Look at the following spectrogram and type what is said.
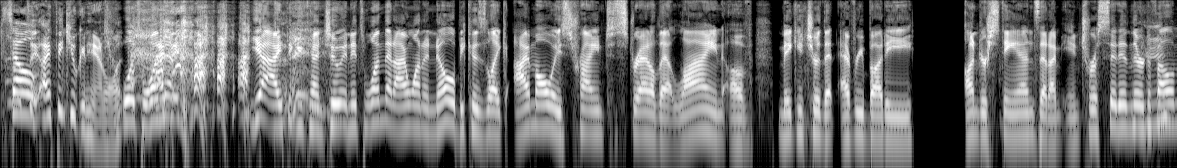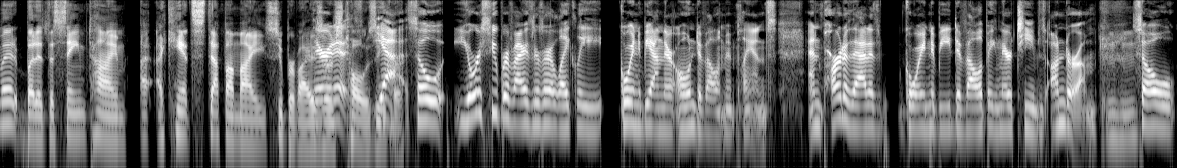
I So think- I think you can handle it. Well, it's one that, yeah, I think you can too. And it's one that I want to know because, like, I'm always trying to straddle that line of making sure that everybody understands that I'm interested in their Mhm. development, but at the same time, I, I can't step on my supervisor's toes yeah. either. So your supervisors are likely going to be on their own development plans. And part of that is going to be developing their teams under them. Mhm. So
